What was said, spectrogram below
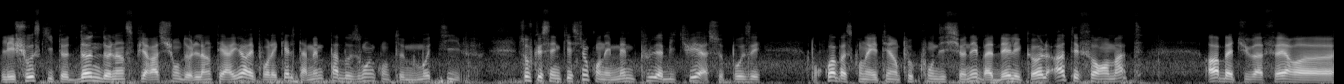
les choses qui te donnent de l'inspiration de l'intérieur et pour lesquelles tu n'as même pas besoin qu'on te motive. Sauf que c'est une question qu'on n'est même plus habitué à se poser. Pourquoi? Parce qu'on a été un peu conditionné bah, dès l'école. Ah, t'es fort en maths. Ah, bah tu vas faire euh,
